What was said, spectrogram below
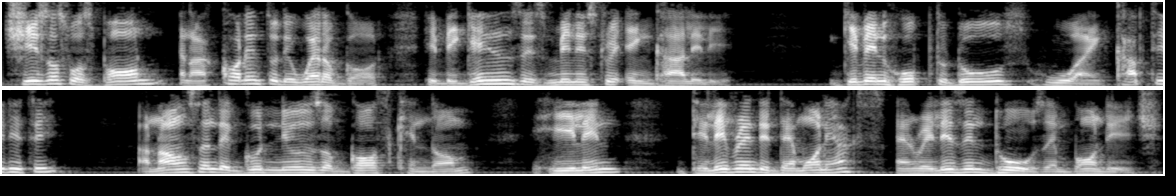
Jesus was born, and according to the word of God, he begins his ministry in Galilee, giving hope to those who are in captivity, announcing the good news of God's kingdom, healing, delivering the demoniacs, and releasing those in bondage.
